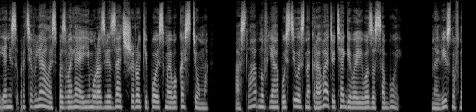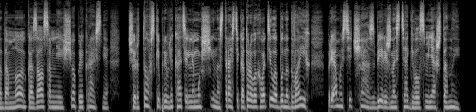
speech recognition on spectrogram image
Я не сопротивлялась, позволяя ему развязать широкий пояс моего костюма. Ослабнув, я опустилась на кровать, утягивая его за собой. Нависнув надо мной, он казался мне еще прекраснее. Чертовски привлекательный мужчина, страсти которого хватило бы на двоих, прямо сейчас бережно стягивал с меня штаны.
